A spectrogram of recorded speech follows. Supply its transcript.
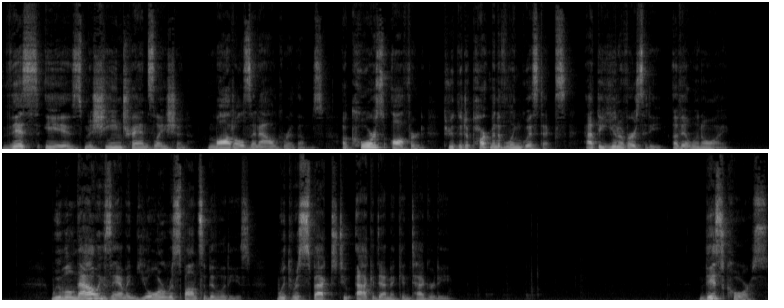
This is Machine Translation Models and Algorithms, a course offered through the Department of Linguistics at the University of Illinois. We will now examine your responsibilities with respect to academic integrity. This course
